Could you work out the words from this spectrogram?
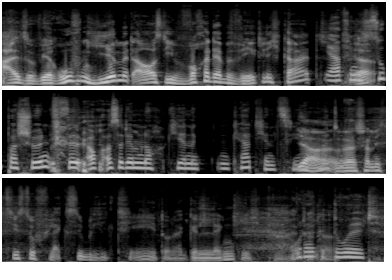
Also, wir rufen hiermit aus die Woche der Beweglichkeit. Ja, finde ja. ich super schön. Ich will auch außerdem noch hier ein Kärtchen ziehen. Ja, heute. wahrscheinlich ziehst du du Flexibilität oder Gelenkigkeit? Oder, oder Geduld.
